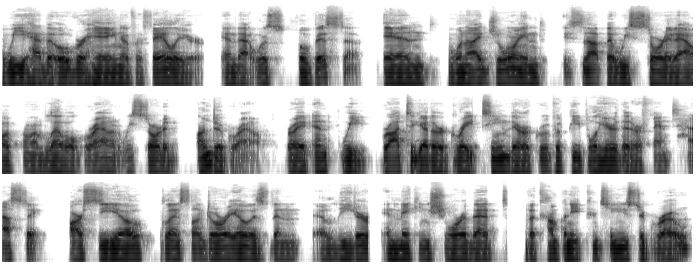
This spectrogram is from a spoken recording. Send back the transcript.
we had the overhang of a failure, and that was Fovista. And when I joined, it's not that we started out on level ground, we started underground, right? And we brought together a great team. There are a group of people here that are fantastic. Our CEO, Glenn Sblendorio, has been a leader in making sure that the company continues to grow.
